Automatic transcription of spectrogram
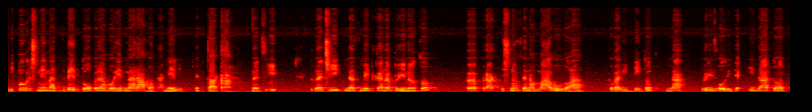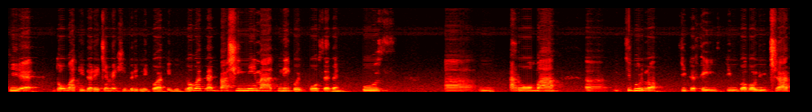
Никогаш нема две добра во една работа, нели? Така. Значи, значи на сметка на приносот практично се намалува квалитетот на производите. И затоа тие домати, да речеме, хибридни кои ќе ги пробате, баш и немаат некој посебен вкус, а, арома, а, сигурно сите се исти, убаво личат,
